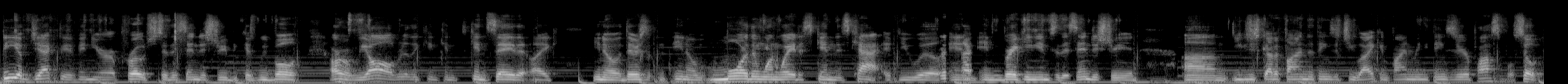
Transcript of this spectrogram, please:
be objective in your approach to this industry because we both or we all really can can, can say that like you know there's you know more than one way to skin this cat if you will in in breaking into this industry and Um, you just got to find the things that you like and find many things that are possible. So,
